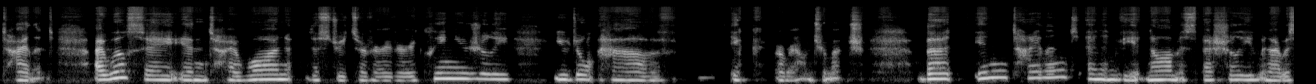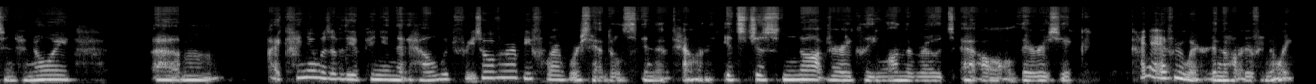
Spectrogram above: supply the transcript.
Thailand. I will say in Taiwan, the streets are very, very clean usually. You don't have ick around too much. But in Thailand and in Vietnam, especially when I was in Hanoi, um, I kind of was of the opinion that hell would freeze over before I wore sandals in that town. It's just not very clean on the roads at all. There is ick kind of everywhere in the heart of Hanoi.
